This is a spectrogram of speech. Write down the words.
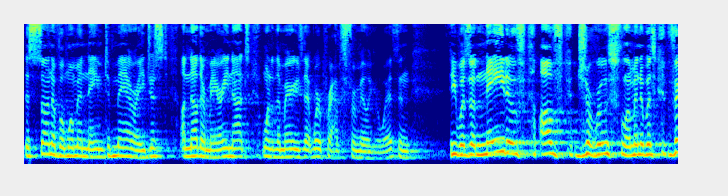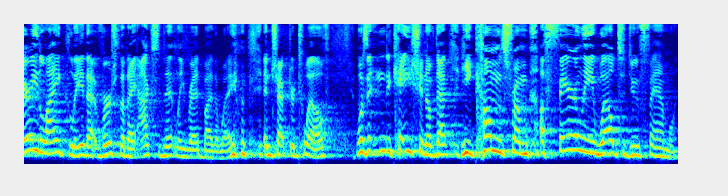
the son of a woman named Mary, just another Mary, not one of the Marys that we're perhaps familiar with. And he was a native of Jerusalem, and it was very likely that verse that I accidentally read, by the way, in chapter 12, was an indication of that he comes from a fairly well-to-do family.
